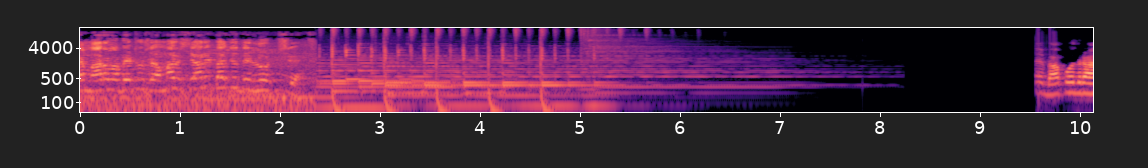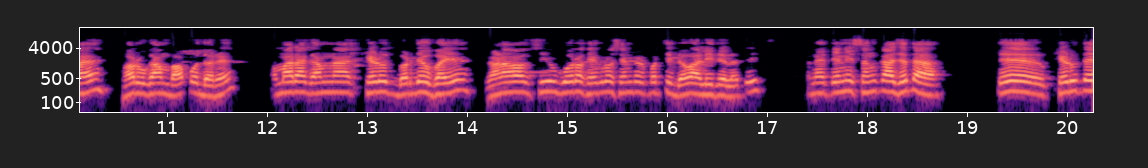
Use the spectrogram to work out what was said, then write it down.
એ મારવા બેઠું છે. અમારી ચારી બાજુથી લૂંટ છે. બાપોદરા હે, મારું ગામ બાપોદર હે. અમારા ગામના ખેડૂત બળદેવભાઈએ રાણાવાવ શિવ ગોરખ એગ્રો સેન્ટર પરથી દવા લીધેલ હતી અને તેની શંકા જતા તે ખેડૂતે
